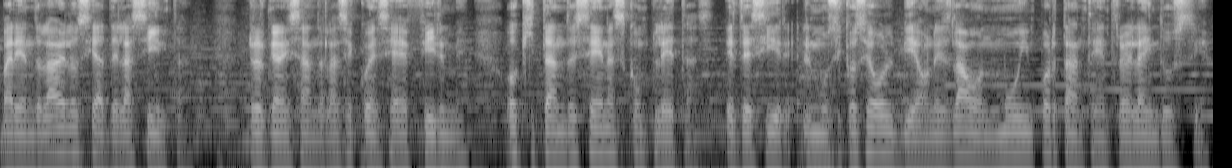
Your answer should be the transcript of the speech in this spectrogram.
variando la velocidad de la cinta, reorganizando la secuencia de filme o quitando escenas completas, es decir, el músico se volvía un eslabón muy importante dentro de la industria.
